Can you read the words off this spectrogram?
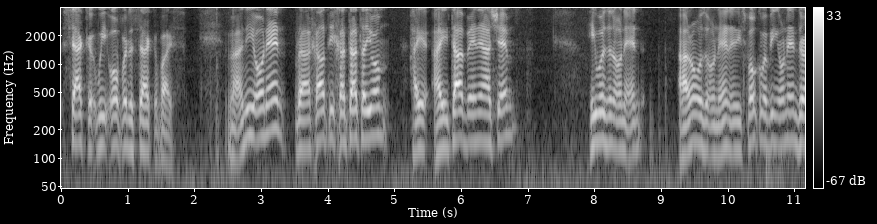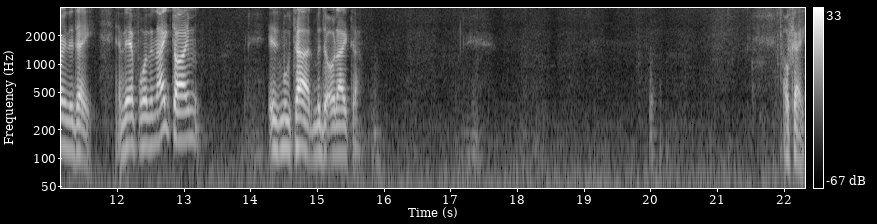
sacri- we offered a sacrifice." ואני אונן ואכלתי חטאת היום, הייתה בעיני השם. He was an onen, Aaron was an onen, and he spoke about being onen during the day. And therefore the nighttime is mutad, midoraita. Okay.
